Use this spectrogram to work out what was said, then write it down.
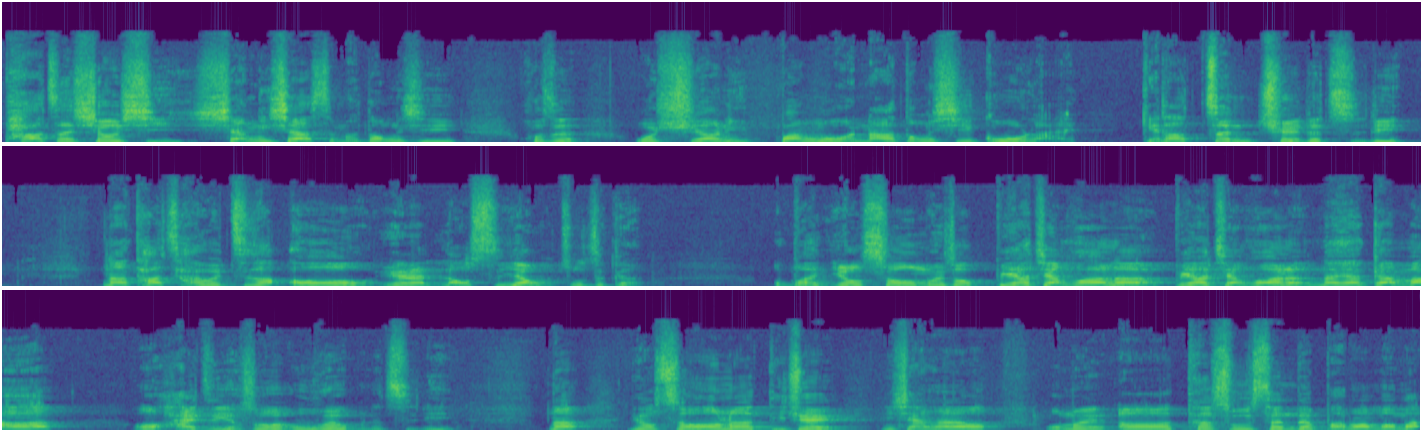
趴着休息，想一下什么东西，或是我需要你帮我拿东西过来，给他正确的指令，那他才会知道哦，原来老师要我做这个。不然有时候我们说不要讲话了，不要讲话了，那要干嘛？哦，孩子有时候会误会我们的指令。那有时候呢，的确，你想看哦，我们呃特殊生的爸爸妈妈，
